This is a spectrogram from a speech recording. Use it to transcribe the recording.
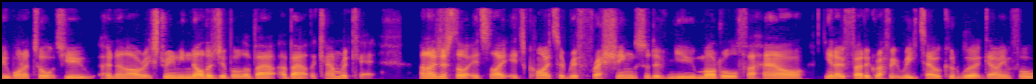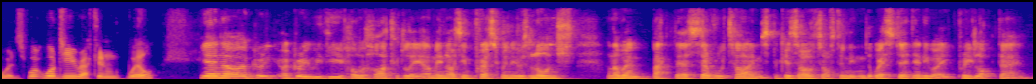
who want to talk to you and are extremely knowledgeable about about the camera kit. And I just thought it's like it's quite a refreshing sort of new model for how you know photographic retail could work going forwards. What what do you reckon, Will? Yeah, no, I agree. Agree with you wholeheartedly. I mean, I was impressed when it was launched, and I went back there several times because I was often in the West End anyway, pre-lockdown.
